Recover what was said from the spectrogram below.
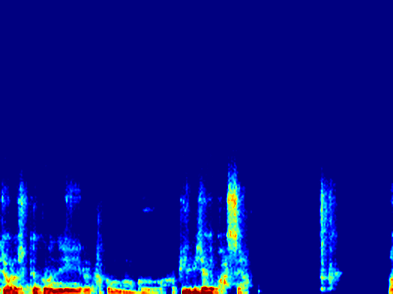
제가 어렸을 때 그런 일을 가끔 그 비일비재하게 봤어요. 어,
